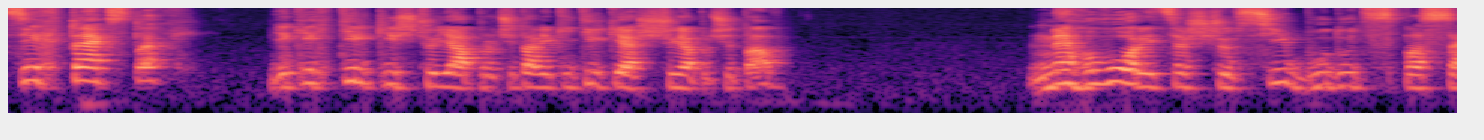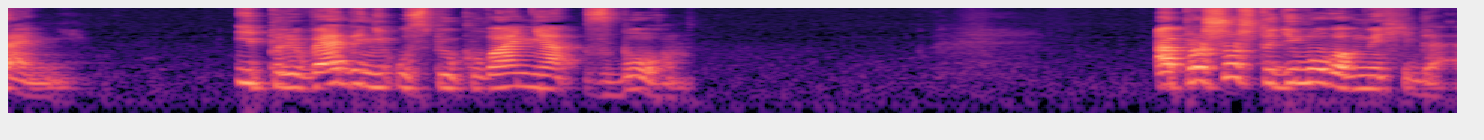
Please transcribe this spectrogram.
в цих текстах, яких тільки що я прочитав, які тільки що я прочитав, не говориться, що всі будуть спасенні і приведені у спілкування з Богом. А про що ж тоді мова в них йде?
